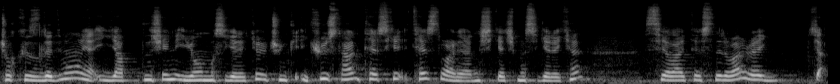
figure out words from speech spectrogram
çok hızlı dedim ama yani yaptığın şeyin iyi olması gerekiyor. Çünkü 200 tane test, test var yani geçmesi gereken. CLI testleri var ve ya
